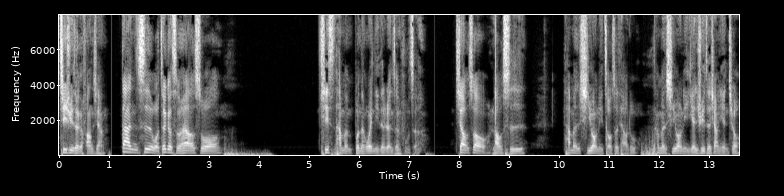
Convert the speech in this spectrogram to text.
继续这个方向。但是我这个时候要说，其实他们不能为你的人生负责。教授、老师，他们希望你走这条路，他们希望你延续这项研究，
